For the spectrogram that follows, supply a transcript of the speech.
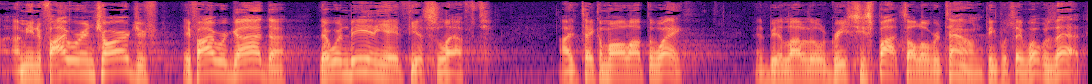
I mean, if I were in charge, if, if I were God, uh, there wouldn't be any atheists left. I'd take them all out the way. There'd be a lot of little greasy spots all over town. People would say, What was that?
